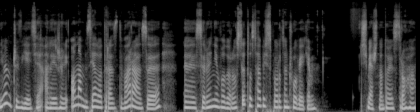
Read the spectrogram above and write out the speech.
Nie wiem, czy wiecie, ale jeżeli ona by zjadła teraz dwa razy e, syrenie wodorosty, to stałaby się z powrotem człowiekiem. Śmieszne to jest trochę.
